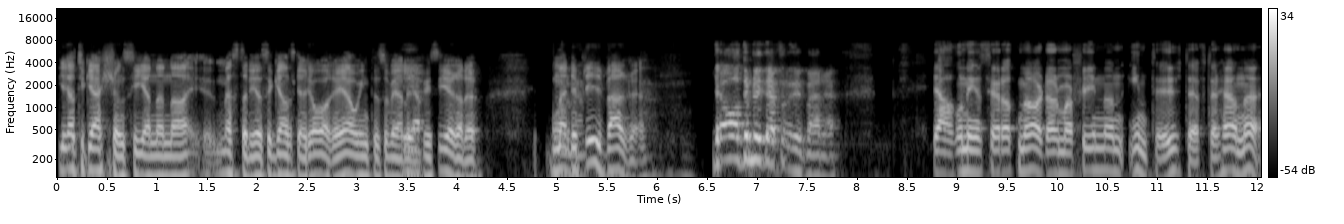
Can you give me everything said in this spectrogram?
jag tycker actionscenerna mestadels är ganska röriga och inte så väl Ja. regisserade. Men det blir värre. Ja, det blir definitivt värre. Ja, hon inser att mördarmaskinen inte är ute efter henne.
